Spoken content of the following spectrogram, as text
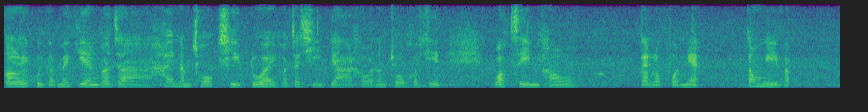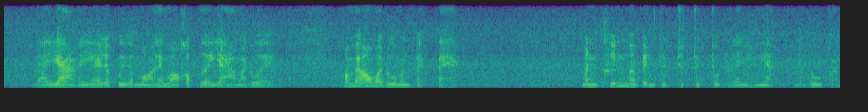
ก็เลยคุยกับแม่เกียงก็จะให้นำโชคฉีดด้วยเขาจะฉีดยาเขานำโชคเขาฉีดวัคซีนเขา แต่หลบฝนเนี่ยต้องมีแบบหลายอย่างเลยยังไงจะคุยกับหมอให้หมอเขาเผื่อยามาด้วย เพราะไม่เอามาดูมันแปลกๆ มันขึ้นมาเป็นจุดๆๆอะไรอย่างเงี้ยเดี๋ยวดูก่อน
